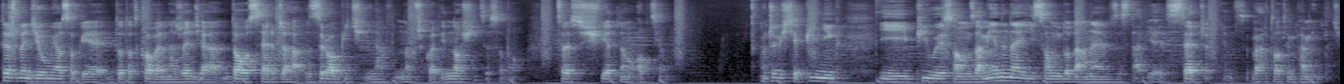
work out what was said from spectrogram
też będzie umiał sobie dodatkowe narzędzia do serża zrobić i na, na przykład je nosić ze sobą, co jest świetną opcją. Oczywiście pilnik i piły są zamienne i są dodane w zestawie z serczem, więc warto o tym pamiętać.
